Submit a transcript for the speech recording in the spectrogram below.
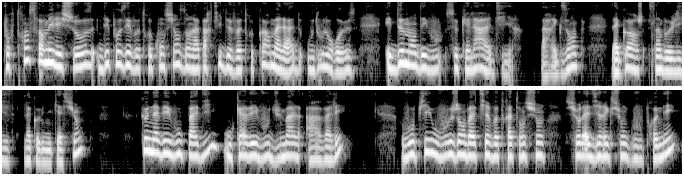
Pour transformer les choses, déposez votre conscience dans la partie de votre corps malade ou douloureuse et demandez-vous ce qu'elle a à dire. Par exemple, la gorge symbolise la communication. Que n'avez-vous pas dit ou qu'avez-vous du mal à avaler? Vos pieds ou vos jambes attirent votre attention sur la direction que vous prenez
